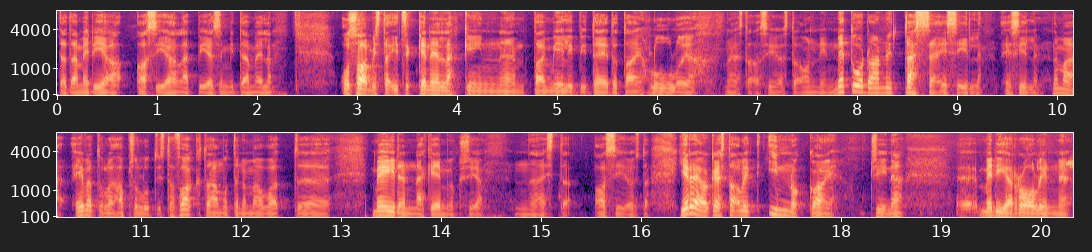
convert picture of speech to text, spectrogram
tätä media-asiaa läpi ja se, mitä meillä osaamista itse kenelläkin tai mielipiteitä tai luuloja näistä asioista on, niin ne tuodaan nyt tässä esille. esille. Nämä eivät ole absoluuttista faktaa, mutta nämä ovat meidän näkemyksiä näistä asioista. Jere, oikeastaan olit innokkain siinä median roolin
